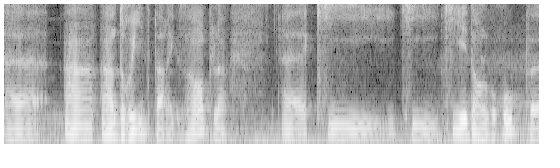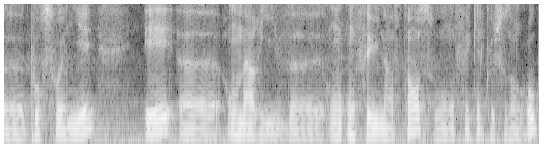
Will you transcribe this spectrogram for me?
euh, un, druide, par exemple, euh, qui, qui, est dans le groupe euh, pour soigner. Et on arrive, on, fait une instance où on fait quelque chose en groupe,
